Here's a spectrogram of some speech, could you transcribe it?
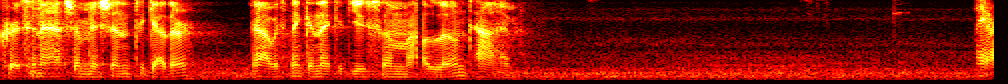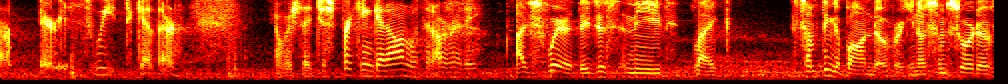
Chris and Ash a mission together? Yeah, I was thinking they could use some alone time. They are very sweet together. I wish they'd just freaking get on with it already. I swear, they just need, like, something to bond over, you know, some sort of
